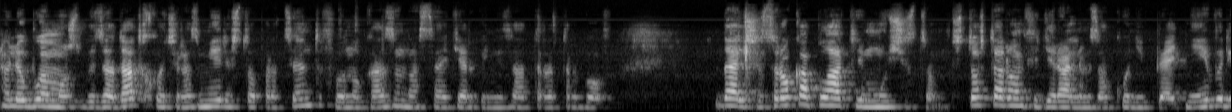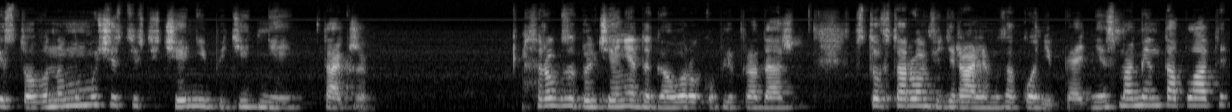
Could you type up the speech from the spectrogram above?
Любой может быть задат хоть в размере 100%, он указан на сайте организатора торгов. Дальше. Срок оплаты имущества. В 102 федеральном законе 5 дней, в арестованном имуществе в течение 5 дней. Также. Срок заключения договора купли-продажи. В 102 федеральном законе 5 дней с момента оплаты,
